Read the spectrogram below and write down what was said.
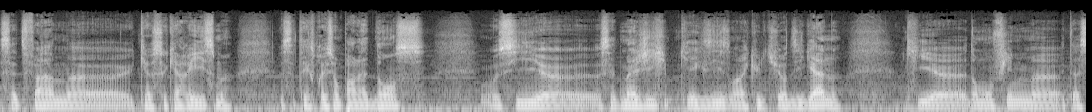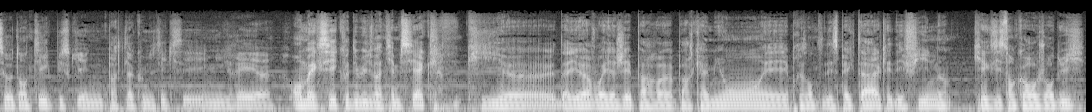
cette femme euh, qui a ce charisme, cette expression par la danse, aussi euh, cette magie qui existe dans la culture zigane, qui euh, dans mon film euh, est assez authentique puisqu'il y a une partie de la communauté qui s'est immigrée euh, en Mexique au début du XXe siècle, qui euh, d'ailleurs voyageait par, euh, par camion et présentait des spectacles et des films qui existent encore aujourd'hui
